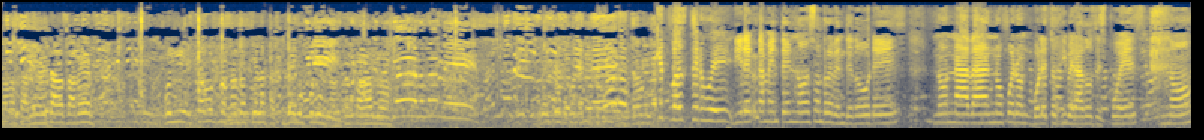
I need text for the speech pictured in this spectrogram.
Vamos a ver, ahorita vas a ver. Oye, estamos pasando aquí a la taquilla y no ponen el caballo. Güey. Directamente no son revendedores, no nada, no fueron boletos liberados después, no.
